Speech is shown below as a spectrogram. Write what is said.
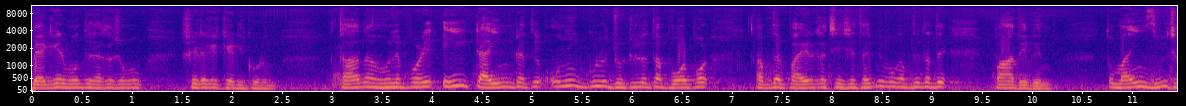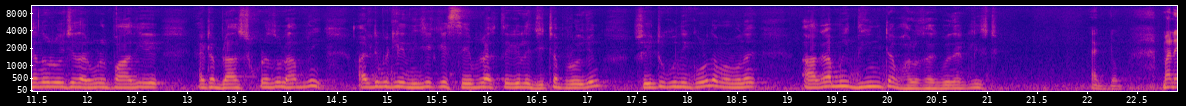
ব্যাগের মধ্যে রাখা সম্ভব, সেটাকে ক্যারি করুন। তা না হলে পরে এই টাইমটাতে অনেকগুলো জটিলতা পরপর আপনার পায়ের কাছে এসে থাকবে এবং আপনি তাতে পা দেবেন। তো মাইন্স বিছানো রয়েছে তারপরে পা দিয়ে একটা ব্লাস্ট করে তো লাভ নেই আলটিমেটলি নিজেকে সেভ রাখতে গেলে যেটা প্রয়োজন সেইটুকুনি করুন আমার মনে হয় আগামী দিনটা ভালো থাকবে অ্যাটলিস্ট একদম। মানে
